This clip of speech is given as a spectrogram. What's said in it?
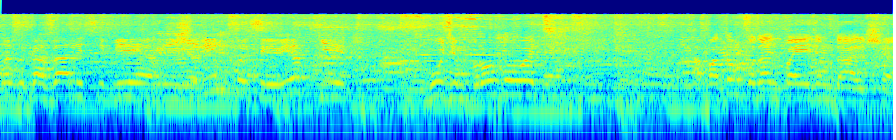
Мы заказали себе шримпы, креветки, будем пробовать а потом куда-нибудь поедем дальше.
